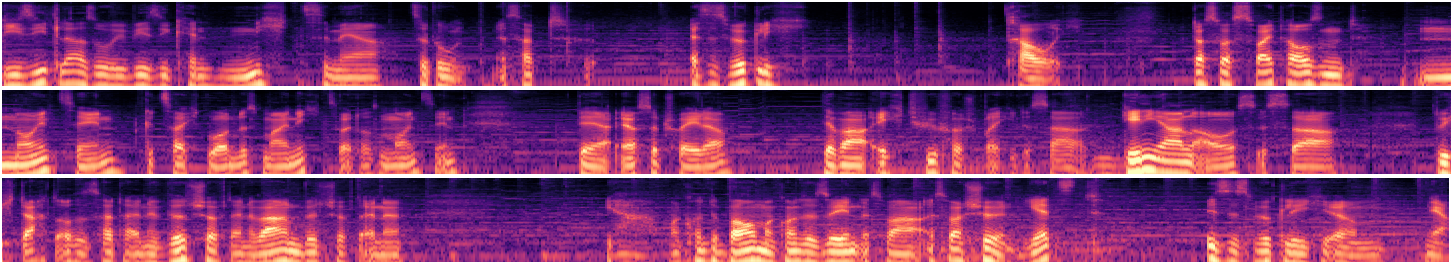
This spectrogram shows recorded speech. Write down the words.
Die Siedler, so wie wir sie kennen, nichts mehr zu tun. Es hat, es ist wirklich traurig. Das, was 2019 gezeigt worden ist, meine ich, 2019, der erste Trailer, der war echt vielversprechend. Es sah genial aus, es sah durchdacht aus, es hatte eine Wirtschaft, eine Warenwirtschaft, eine... Ja, man konnte bauen, man konnte sehen, es war, es war schön. Jetzt ist es wirklich, ähm, ja,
